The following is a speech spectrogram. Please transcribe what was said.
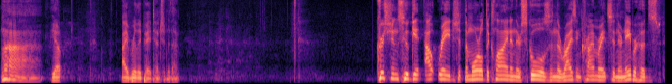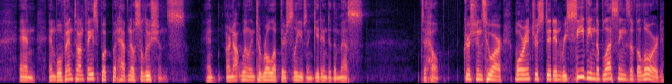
yep. I really pay attention to that. Christians who get outraged at the moral decline in their schools and the rising crime rates in their neighborhoods and, and will vent on Facebook but have no solutions and are not willing to roll up their sleeves and get into the mess to help. Christians who are more interested in receiving the blessings of the Lord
